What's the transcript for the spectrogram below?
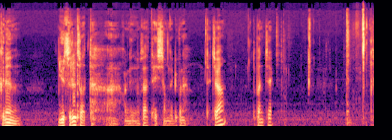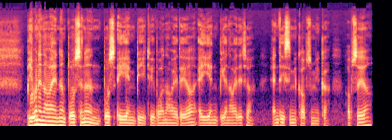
그는 뉴스를 들었다. 아, 관계대명사 대시 정답이구나. 됐죠? 두 번째. B번에 나와 있는 보스는 보스 A and B 뒤에 뭐 나와야 돼요? A and B가 나와야 되죠? and 있습니까? 없습니까? 없어요?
